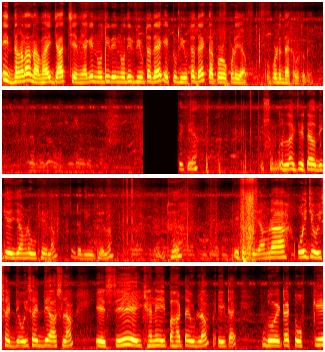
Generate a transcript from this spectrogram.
এই দাঁড়া না ভাই যাচ্ছি আমি। আগে নদীর এই নদীর ভিউটা দেখ একটু ভিউটা দেখ তারপর ওপরে যাব ওপরে দেখাবো তোকে। থেকে কি সুন্দর লাগছে। এটা ওদিকে এই যে আমরা উঠে এলাম। এটা দিয়ে উঠে এলাম। উঠে এখান দিয়ে আমরা ওই যে ওই সাইড দিয়ে, ওই সাইড দিয়ে আসলাম। এসে এইখানে এই পাহাড়টায় উঠলাম, এইটায়। পুরো এটা টপকে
